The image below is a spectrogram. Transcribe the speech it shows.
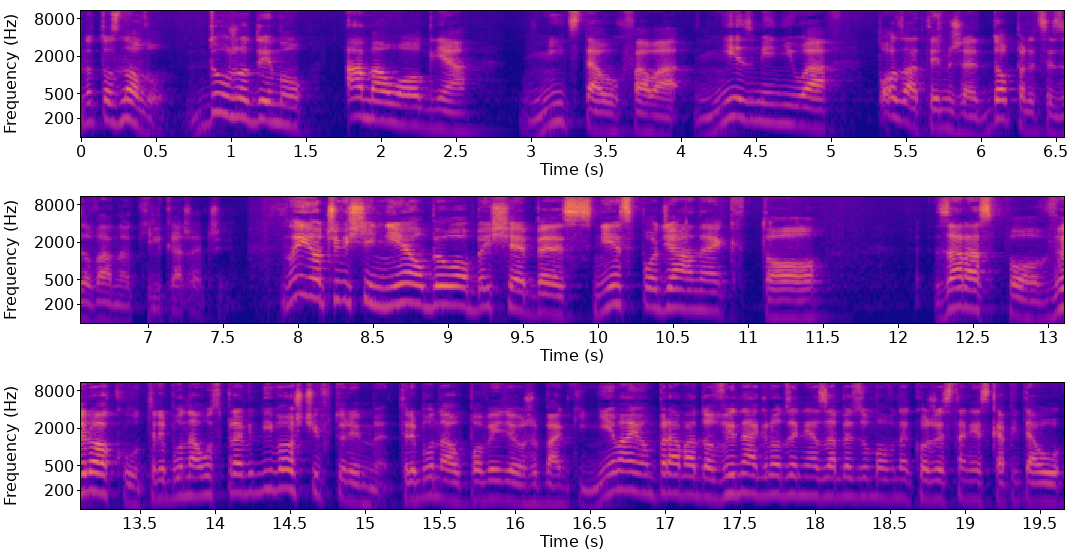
no to znowu dużo dymu, a mało ognia. Nic ta uchwała nie zmieniła, poza tym, że doprecyzowano kilka rzeczy. No i oczywiście nie obyłoby się bez niespodzianek, to zaraz po wyroku Trybunału Sprawiedliwości, w którym Trybunał powiedział, że banki nie mają prawa do wynagrodzenia za bezumowne korzystanie z kapitału,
